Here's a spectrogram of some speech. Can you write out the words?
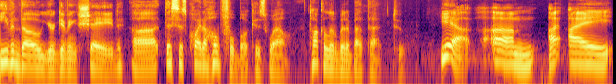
even though you're giving shade, uh, this is quite a hopeful book as well. Talk a little bit about that too. Yeah, um, I, I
